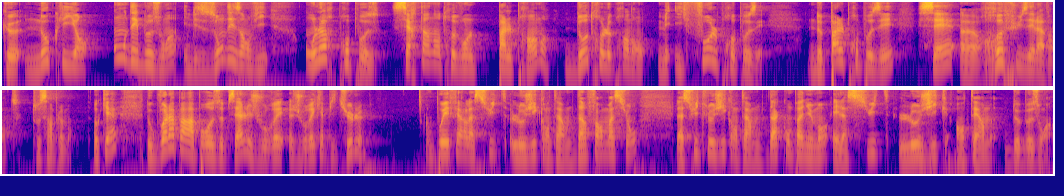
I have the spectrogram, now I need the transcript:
que nos clients ont des besoins, ils ont des envies, on leur propose. Certains d'entre eux vont pas le prendre, d'autres le prendront. Mais il faut le proposer ne pas le proposer, c'est euh, refuser la vente, tout simplement. Ok? Donc voilà par rapport aux upsells, je vous, je vous récapitule. Vous pouvez faire la suite logique en termes d'information, la suite logique en termes d'accompagnement et la suite logique en termes de besoins.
